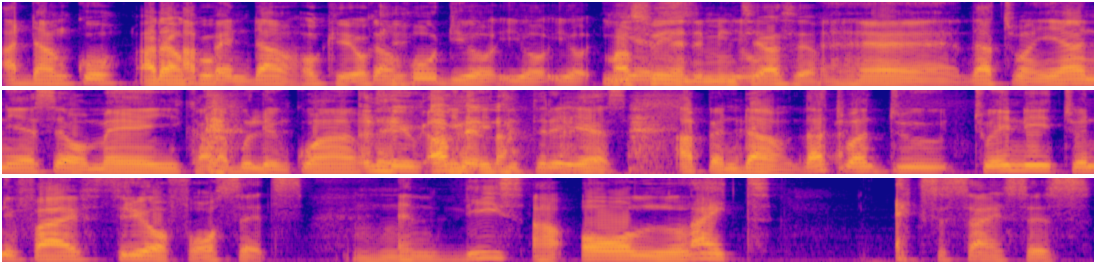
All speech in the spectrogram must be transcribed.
adanko, Adanko. up and down. Okay, you okay. can hold your your your ears, yɛ de me nti your- asɛm. Eh, that one. Yeah, near say oh man, kalabule nkwa. And then you up and down. 83, yes, up and down. That one to 20, 25, three or four sets. Mm-hmm. And these are all light exercises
